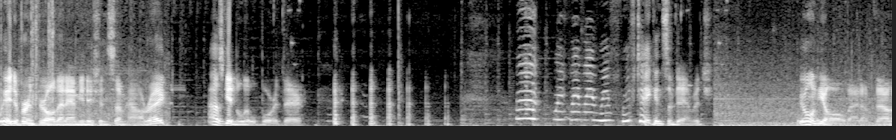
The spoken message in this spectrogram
We had to burn through all that ammunition somehow, right? I was getting a little bored there. We've, we've, we've, we've taken some damage. We won't heal all that up, though.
